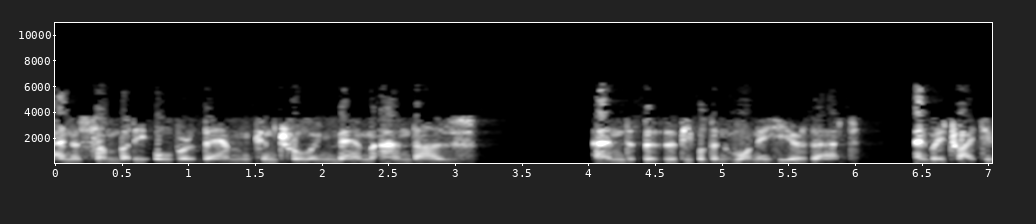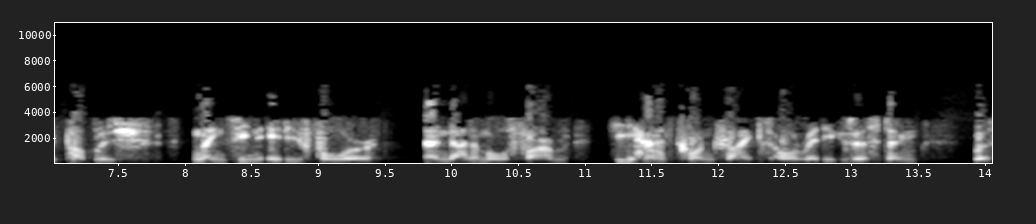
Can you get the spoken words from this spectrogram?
And there's somebody over them controlling them and us. And the, the people didn't want to hear that. And when he tried to publish 1984 and Animal Farm, he had contracts already existing with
